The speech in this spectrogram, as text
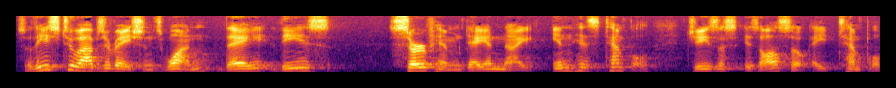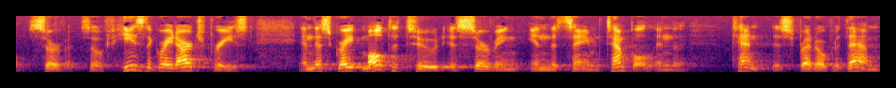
So these two observations one, they, these serve him day and night in his temple Jesus is also a temple servant. So if he's the great archpriest, and this great multitude is serving in the same temple, in the tent is spread over them,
